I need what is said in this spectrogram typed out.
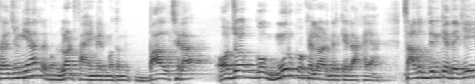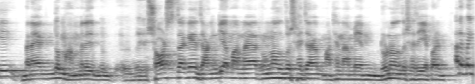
সোহেল জুনিয়র এবং লর্ড ফাহিমের মতন বাল ছেড়া অযোগ্য মূর্খ খেলোয়াড়দেরকে রাখায়া। সাদুদ্দিনকে দেখি মানে একদম মানে শর্টসটাকে জাঙ্গিয়া মানায় রোনালদো সাজা মাঠে নামেন, রোনালদো সাজা ইয়ে করেন। আরে ভাই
